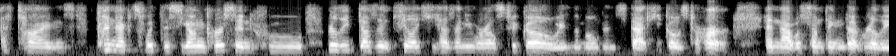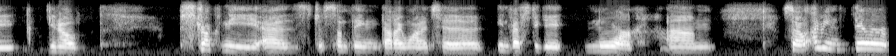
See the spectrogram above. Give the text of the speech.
at times, connects with this young person who really doesn't feel like he has anywhere else to go in the moments that he goes to her. And that was something that really, you know, struck me as just something that I wanted to investigate more. Um, so, I mean, there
